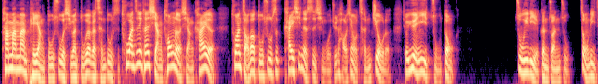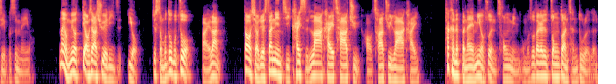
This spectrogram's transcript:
他慢慢培养读书的习惯，读到一个程度时，突然之间可能想通了，想开了，突然找到读书是开心的事情，我觉得好像有成就了，就愿意主动，注意力也更专注。这种例子也不是没有。那有没有掉下去的例子？有，就什么都不做，摆烂。到小学三年级开始拉开差距，好，差距拉开，他可能本来也没有说很聪明，我们说大概是中段程度的人，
